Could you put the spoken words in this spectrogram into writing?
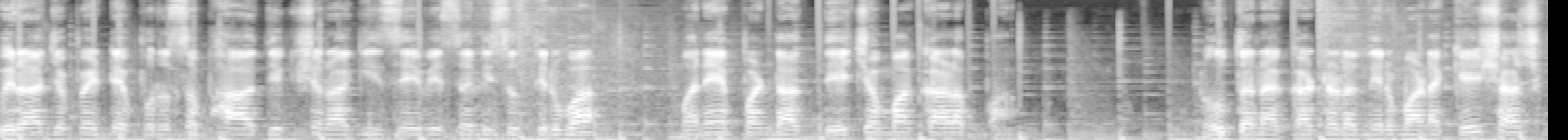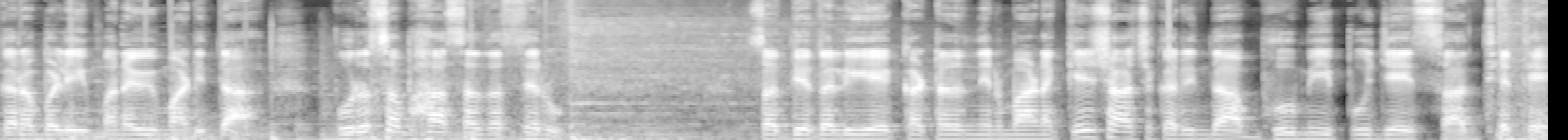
ವಿರಾಜಪೇಟೆ ಪುರಸಭಾ ಅಧ್ಯಕ್ಷರಾಗಿ ಸೇವೆ ಸಲ್ಲಿಸುತ್ತಿರುವ ಮನೆ ಪಂಡ ದೇಚಮ್ಮ ಕಾಳಪ್ಪ. ನೂತನ ಕಟ್ಟಡ ನಿರ್ಮಾಣಕ್ಕೆ ಶಾಸಕರ ಬಳಿ ಮನವಿ ಮಾಡಿದ್ದ ಪುರಸಭಾ ಸದಸ್ಯರು. ಸದ್ಯದಲ್ಲಿಯೇ ಕಟ್ಟಡ ನಿರ್ಮಾಣಕ್ಕೆ ಶಾಸಕರಿಂದ ಭೂಮಿ ಪೂಜೆ ಸಾಧ್ಯತೆ.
